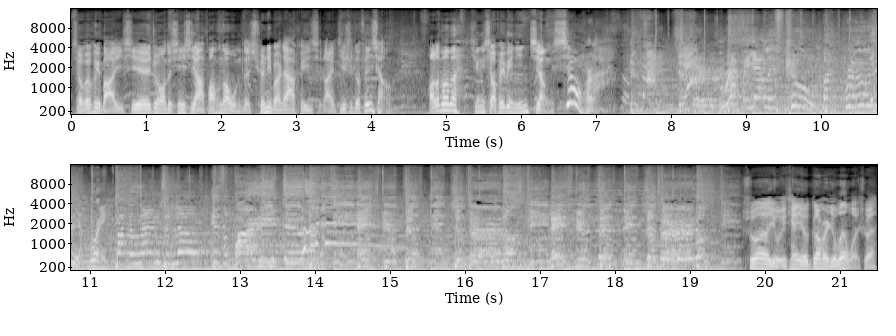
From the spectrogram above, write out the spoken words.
小飞会把一些重要的信息啊发送到我们的群里边，大家可以一起来及时的分享。好了，朋友们，听小飞为您讲笑话啦。说有一天，有个哥们儿就问我说：“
